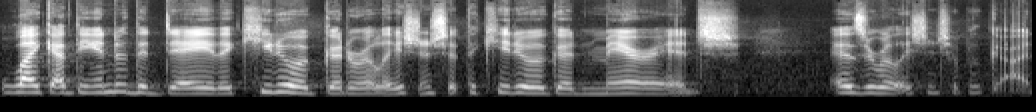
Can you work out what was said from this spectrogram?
like at the end of the day, the key to a good relationship, the key to a good marriage, is a relationship with God.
